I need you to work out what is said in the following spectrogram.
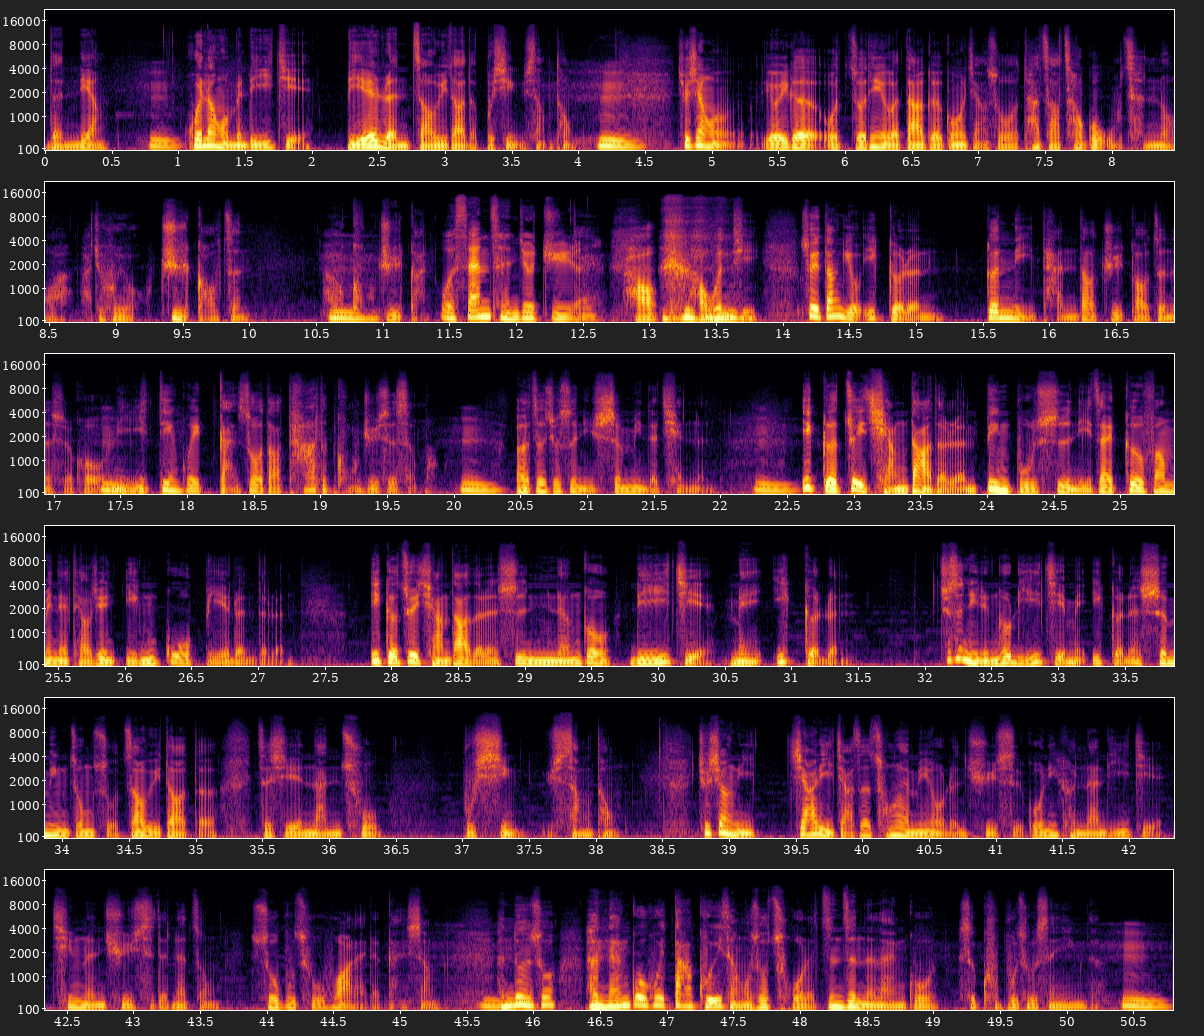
能量，嗯，会让我们理解别人遭遇到的不幸与伤痛。嗯。就像我有一个，我昨天有个大哥跟我讲说，他只要超过五层楼啊，他就会有惧高症，还有恐惧感。我三层就惧了。好好问题。所以当有一个人跟你谈到惧高症的时候，你一定会感受到他的恐惧是什么。嗯。而这就是你生命的潜能。嗯。一个最强大的人，并不是你在各方面的条件赢过别人的人。一个最强大的人，是你能够理解每一个人。就是你能够理解每一个人生命中所遭遇到的这些难处、不幸与伤痛，就像你家里假设从来没有人去世过，你很难理解亲人去世的那种说不出话来的感伤。很多人说很难过会大哭一场，我说错了，真正的难过是哭不出声音的。嗯，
